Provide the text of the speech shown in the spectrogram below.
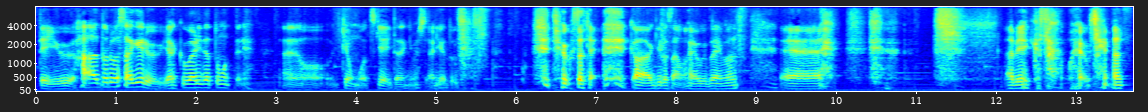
っていうハードルを下げる役割だと思ってねあの今日もお付き合いいただきましてありがとうございます。ということで川明さんおはようございます。えー、安倍由紀香さんおはようございます。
